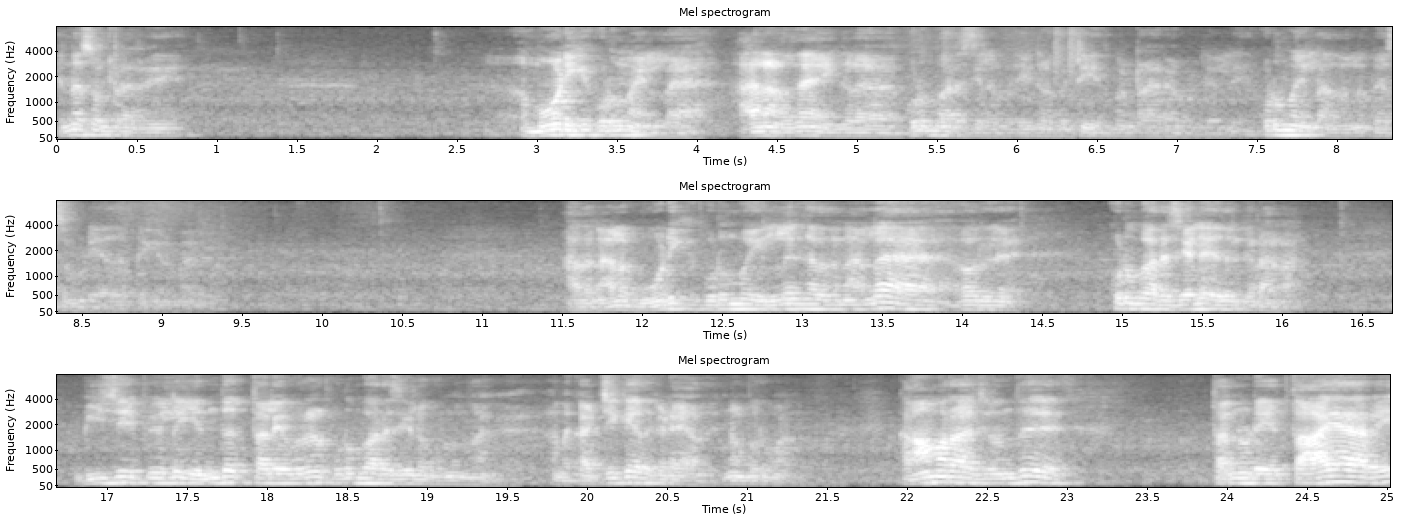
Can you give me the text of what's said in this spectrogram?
என்ன சொல்கிறாரு மோடிக்கு குடும்பம் இல்லை. அதனால தான் எங்களை குடும்ப அரசியல் எங்களை பற்றி இது பண்ணுறாரு அப்படின்னு சொல்லி குடும்பம் இல்லாதவங்களும் பேச முடியாது அப்படிங்கிற மாதிரி. அதனால் மோடிக்கு குடும்பம் இல்லைங்கிறதுனால அவர் குடும்ப அரசியலை எதிர்க்கிறாராம். பிஜேபியில் எந்த தலைவர்கள் குடும்ப அரசியலை கொண்டு வந்தாங்க? அந்த கட்சிக்கே அது கிடையாது நம்பர் ஒன் காமராஜ் வந்து தன்னுடைய தாயாரை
